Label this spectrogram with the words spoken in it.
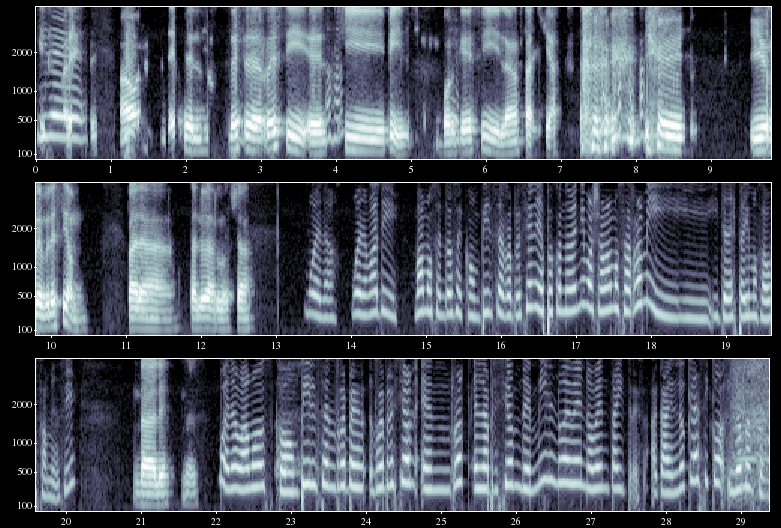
¿Qué Y de... Ahora, de este, de este de Resi, el Ajá. Pills, porque sí, la nostalgia. y, y represión, para saludarlo ya. Bueno, bueno, Mati, vamos entonces con Pilsen Represión y después cuando venimos llamamos a Romy y, y- y te despedimos a vos también, ¿sí? Dale, dale. Bueno, vamos con Pilsen Repre- Represión en Rock en la prisión de 1993, acá en lo clásico y lo emergente.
